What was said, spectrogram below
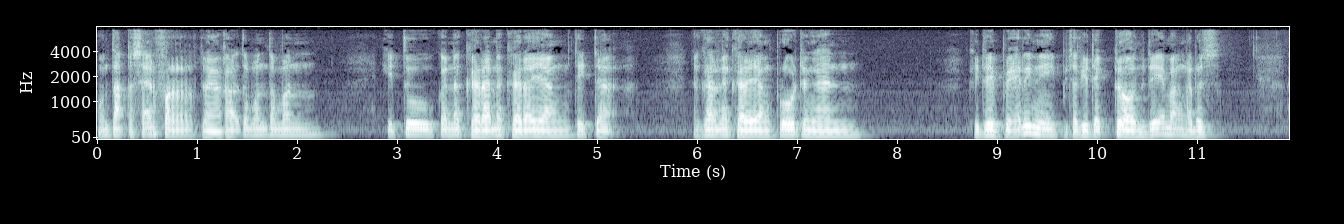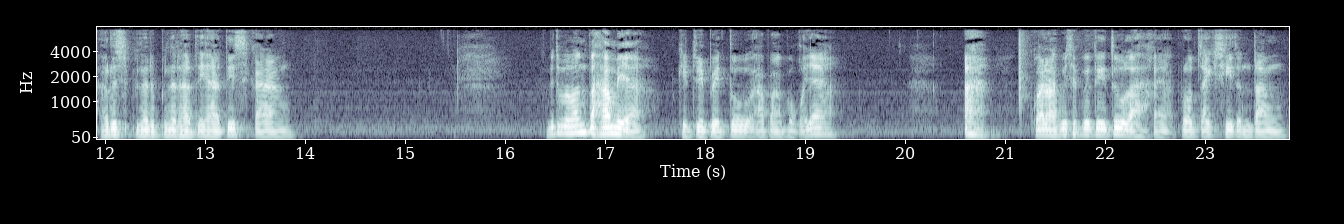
Ngontak ke server. Nah kalau teman-teman itu ke negara-negara yang tidak negara-negara yang pro dengan GDPR ini bisa di take down. Jadi emang harus harus benar-benar hati-hati sekarang. Tapi teman-teman paham ya GDP itu apa. Pokoknya ah kurang lebih seperti itulah kayak proteksi tentang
